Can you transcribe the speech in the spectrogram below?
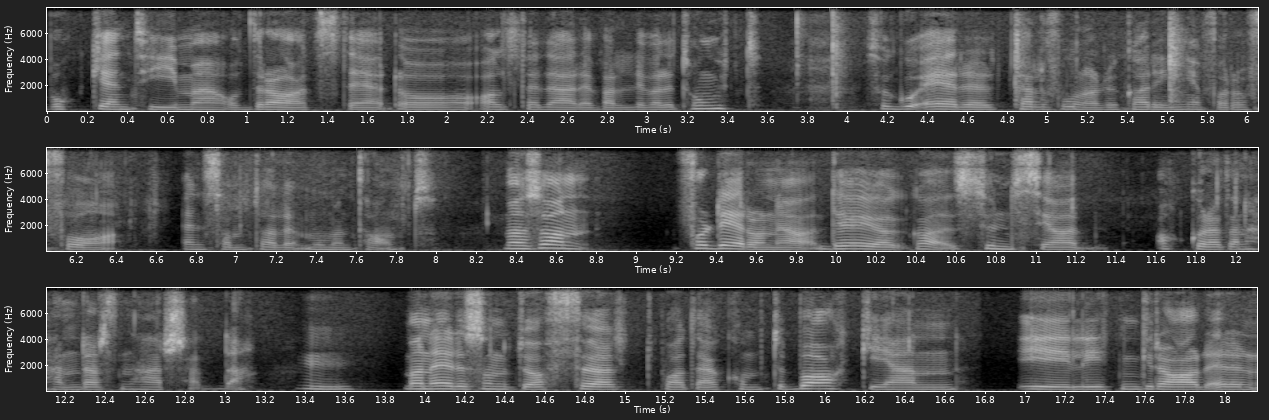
booke en time og dra et sted og alt det der er veldig, veldig tungt, så er det telefoner du kan ringe for å få en samtale momentant. Men sånn, for det, Ronja, det er jo en stund siden akkurat den hendelsen her skjedde. Mm. Men er det sånn at du har følt på at jeg har kommet tilbake igjen i liten grad? Det,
